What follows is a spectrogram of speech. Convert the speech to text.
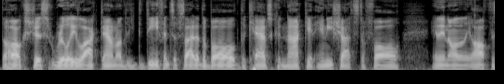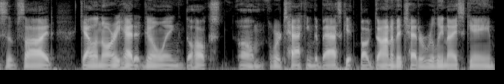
The Hawks just really locked down on the defensive side of the ball. The Cavs could not get any shots to fall. And then on the offensive side, Gallinari had it going. The Hawks um, were attacking the basket. Bogdanovic had a really nice game,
